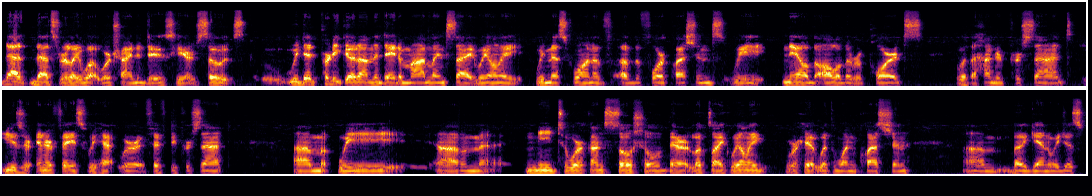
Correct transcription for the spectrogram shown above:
that that's really what we're trying to do here. So we did pretty good on the data modeling side. We only we missed one of, of the four questions. We nailed all of the reports with 100% user interface we had we we're at 50% um, we um, need to work on social. There it looks like we only were hit with one question. Um, but again, we just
